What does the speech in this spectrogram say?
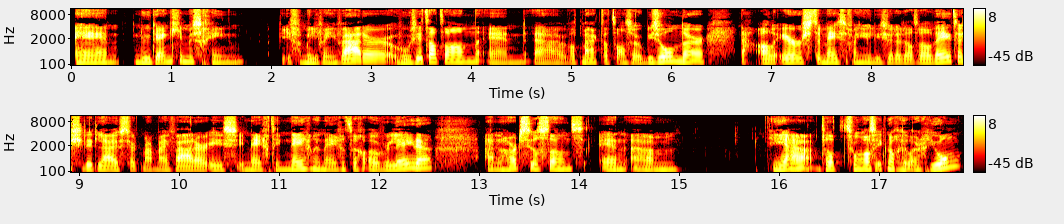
En nu denk je misschien, je familie van je vader, hoe zit dat dan? En uh, wat maakt dat dan zo bijzonder? Nou, allereerst, de meeste van jullie zullen dat wel weten als je dit luistert. Maar mijn vader is in 1999 overleden aan een hartstilstand. En um, ja, dat, toen was ik nog heel erg jong.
